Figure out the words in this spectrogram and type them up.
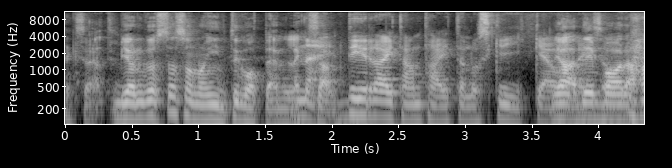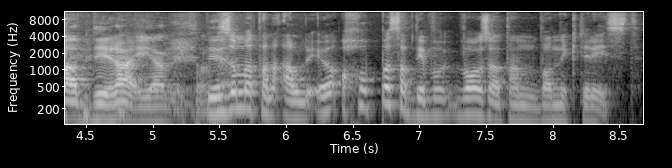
Exakt. Björn Gustafsson har inte gått den läxan. Nej, det är right hand titan och skrika och Ja, det är liksom. bara Haddi Rajan liksom. Det är som att han aldrig... Jag hoppas att det var- så att han var nykterist.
